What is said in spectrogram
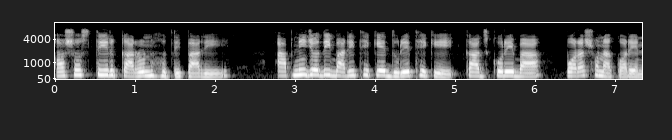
অস্বস্তির কারণ হতে পারে। আপনি যদি বাড়ি থেকে দূরে থেকে কাজ করে বা পড়াশোনা করেন,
